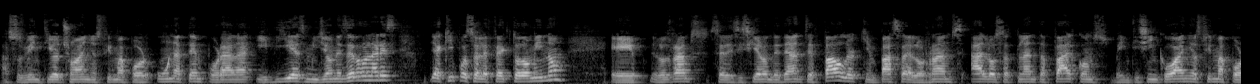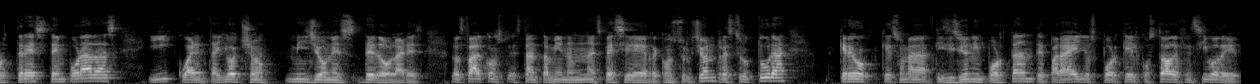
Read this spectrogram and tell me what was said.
A sus 28 años firma por una temporada y 10 millones de dólares. Y aquí pues el efecto dominó. Eh, los Rams se deshicieron de Dante Fowler, quien pasa de los Rams a los Atlanta Falcons, 25 años, firma por tres temporadas y 48 millones de dólares. Los Falcons están también en una especie de reconstrucción, reestructura, Creo que es una adquisición importante para ellos porque el costado defensivo de,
